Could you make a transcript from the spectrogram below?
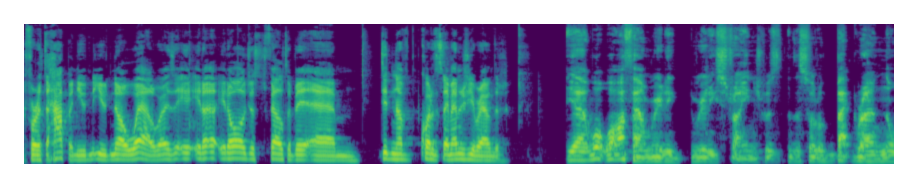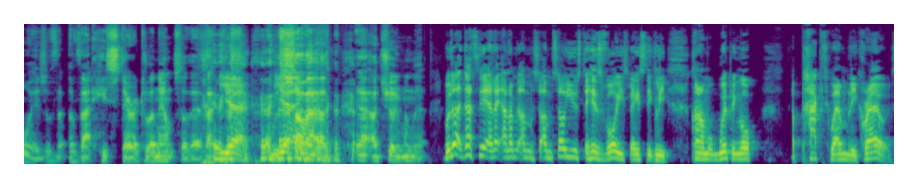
for it to happen you'd you'd know well. Whereas it it, it all just felt a bit um, didn't have quite the same energy around it. Yeah, what, what I found really really strange was the sort of background noise of, the, of that hysterical announcer there. That yeah, was yeah. so out of, out of tune, wasn't it? Well, that, that's it, and, I, and I'm, I'm I'm so used to his voice basically, kind of whipping up a packed Wembley crowd.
